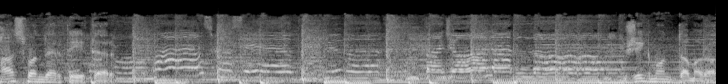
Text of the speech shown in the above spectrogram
Hásvander Péter, Zsigmond Tamara,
